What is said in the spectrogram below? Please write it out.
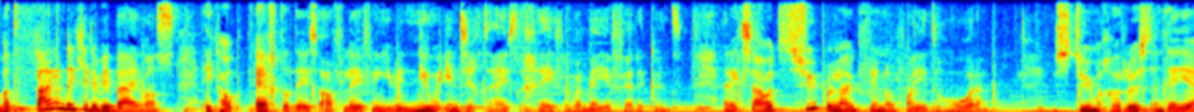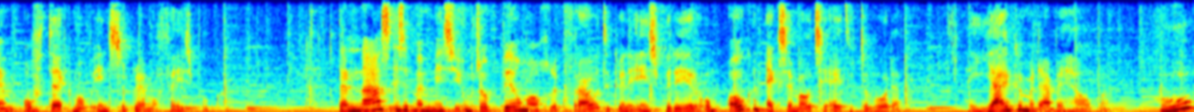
Wat fijn dat je er weer bij was. Ik hoop echt dat deze aflevering je weer nieuwe inzichten heeft gegeven waarmee je verder kunt. En ik zou het super leuk vinden om van je te horen. Stuur me gerust een DM of tag me op Instagram of Facebook. Daarnaast is het mijn missie om zoveel mogelijk vrouwen te kunnen inspireren om ook een ex-emotie-eter te worden. En jij kunt me daarbij helpen. Hoe?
